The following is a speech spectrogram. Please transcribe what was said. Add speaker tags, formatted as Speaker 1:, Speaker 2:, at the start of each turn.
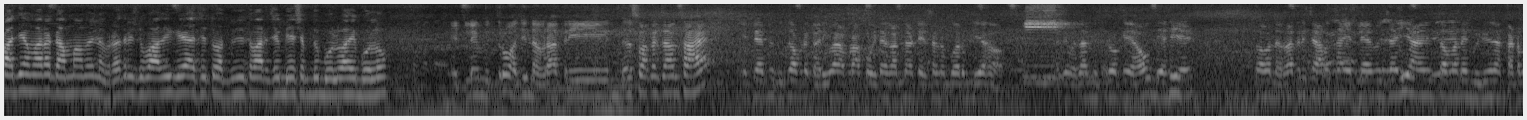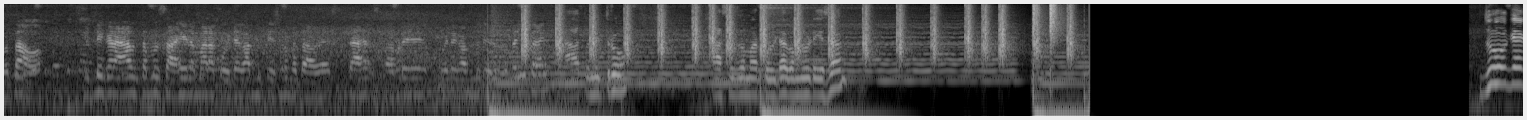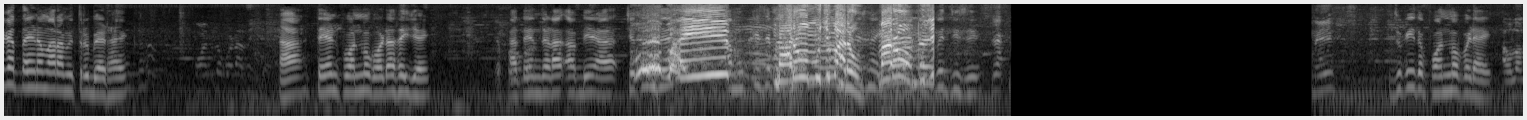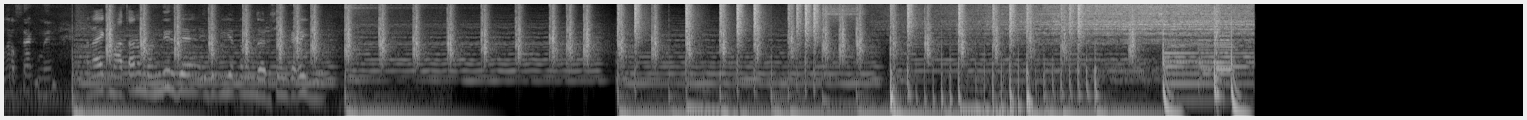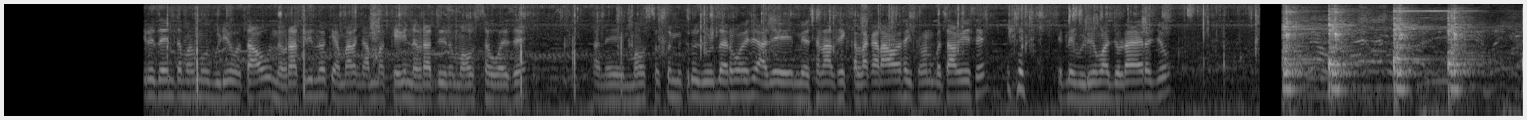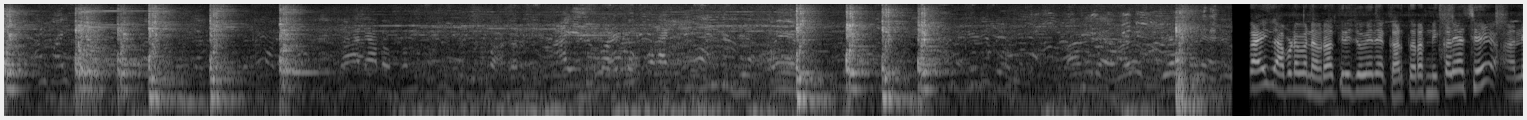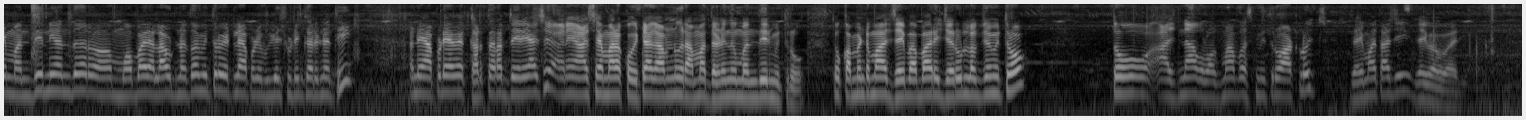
Speaker 1: આજે અમારા ગામમાં અમે નવરાત્રી જોવા આવી ગયા છે. તો અર્જુનજી તમારે જે બે શબ્દો બોલવા એ બોલો.
Speaker 2: એટલે મિત્રો હજી નવરાત્રી દસ વાગે ચાલુ થાય. એટલે અમે કીધું આપણે ઘણી આપણા કોઈટા ગામના સ્ટેશન ઉપર બે એટલે બધા મિત્રો કે આવું બેસીએ તો હવે નવરાત્રી ચાલુ થાય એટલે અમે જઈએ અને તમને વિડીયોના કટ બતાવો. એટલે કે હાલ તમે સાહેબ અમારા કોઈટા ગામનું સ્ટેશન બતાવે. આપણે કોઈટા ગામનું સ્ટેશન બતાવી સાહેબ.
Speaker 1: હા તો મિત્રો આ છે તમારું કોઈટા ગામનું સ્ટેશન જુઓ કે કે ત્રણ અમારા મિત્રો બેઠા હા હા ફોન ફોનમાં ગોડા થઈ જાય. આ તેન જડા આ બે છે.
Speaker 3: મારો, મુજ મારો, મારો,
Speaker 1: જો કઈ તો ફોનમાં પડ્યા અને એક માતાનું મંદિર છે એ જગ્યાએ તમે દર્શન કરી ગયું.
Speaker 2: જઈને તમારે હું વીડિયો બતાવું. નવરાત્રીનો કે અમારા ગામમાં કેવી નવરાત્રીનો મહોત્સવ હોય છે. અને મહોત્સવ તો મિત્રો જોરદાર હોય છે. આજે મહેસાણાથી કલાકાર આવે છે તમને બતાવીએ છે એટલે વિડીયોમાં જોડાયા રહેજો. ગાઈઝ આપણે હવે નવરાત્રી જોઈને ઘર તરફ નીકળ્યા છે અને મંદિરની અંદર મોબાઈલ અલાઉડ નહોતો મિત્રો એટલે આપણે વીડિયો શૂટિંગ કર્યું નથી. અને આપણે હવે ઘર તરફ જઈ રહ્યા છે અને આ છે અમારા કોઈટા ગામનું રામાધણીનું મંદિર મિત્રો. તો કમેન્ટમાં જય બાબારી જરૂર લખજો મિત્રો. તો આજના વ્લોગમાં બસ મિત્રો આટલું જ. જય માતાજી, જય બાબાજી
